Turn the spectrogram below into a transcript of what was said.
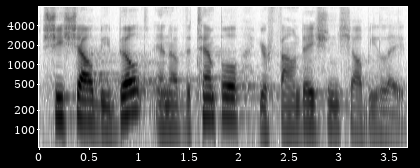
She shall be built, and of the temple your foundation shall be laid.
